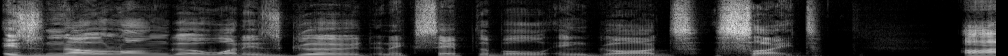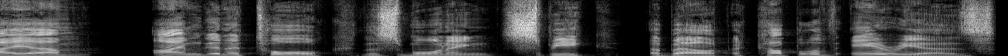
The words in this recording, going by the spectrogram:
is no longer what is good and acceptable in God's sight. I um, I'm going to talk this morning, speak about a couple of areas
